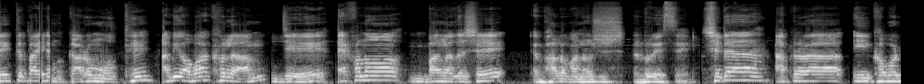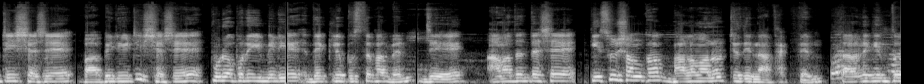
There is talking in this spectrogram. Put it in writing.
দেখতে পাই না কারও মধ্যে। আমি অবাক হলাম যে এখনও বাংলাদেশে ভালো মানুষ রয়েছে। সেটা আপনারা এই খবরটি শেষে বা ভিডিওটি শেষে পুরোপুরি মিলিয়ে দেখলে বুঝতে পারবেন যে আমাদের দেশে কিছু সংখ্যক ভালো মানুষ যদি না থাকতেন, তাহলে কিন্তু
